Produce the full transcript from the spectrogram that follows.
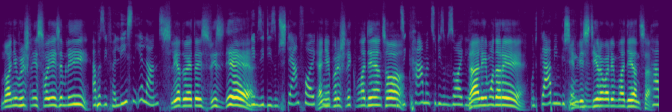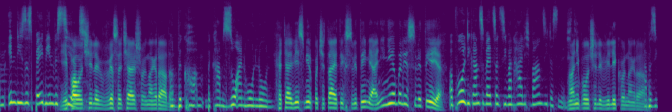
Но они вышли из своей земли, aber sie verließen ihr Land, следуя этой звезде. indem sie diesem Stern И они folgten. пришли к младенцу, Und sie kamen zu diesem Säugling дали ему дары, und gaben ihm Geschenke, инвестировали в младенца haben in dieses Baby и получили высочайшую награду. und bekam, bekam so einen hohen Lohn. Хотя весь мир почитает их святыми, они не были святые, Obwohl die ganze Welt sagt, sie waren heilig, waren sie das nicht. но они получили великую награду. Aber sie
